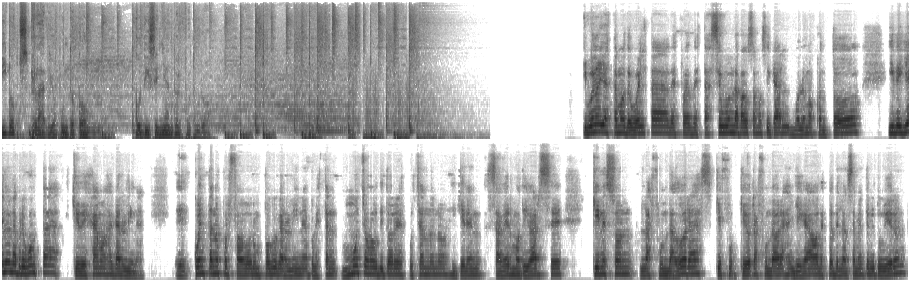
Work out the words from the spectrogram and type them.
Divoxradio.com, codiseñando el futuro. Y bueno, ya estamos de vuelta después de esta segunda pausa musical, volvemos con todo. Y de lleno la pregunta que dejamos a Carolina. Eh, cuéntanos por favor un poco, Carolina, porque están muchos auditores escuchándonos y quieren saber, motivarse, quiénes son las fundadoras, qué, otras fundadoras han llegado después del lanzamiento que tuvieron,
